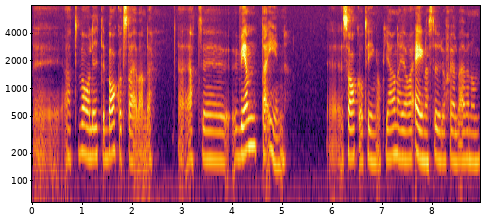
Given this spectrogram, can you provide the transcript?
eh, att vara lite bakåtsträvande. Eh, att eh, vänta in eh, saker och ting och gärna göra egna studier själv även om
